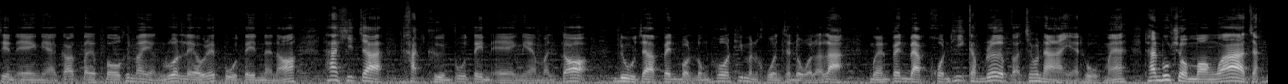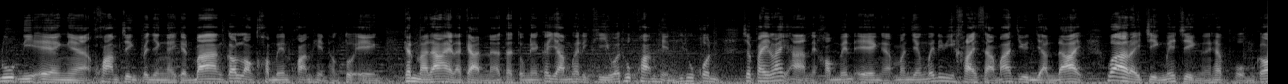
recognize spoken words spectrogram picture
ซินเองเนี่ยก็เติบโตขึ้นมาอย่างรวดเร็วด้วยปูตินนะเนาะถ้าคิดจะขัดขืนปูตินเองเนี่ยมันก็ดูจะเป็นบทลงโทษที่มันควรจะโดนแล้วล่ะ เหมือนเป็นแบบคนที่กำเริบต่อเจ้านายอะถูกไหมท่านผู้ชมมองว่าจากรูปนี้เองเนี่ยความจริงเป็นยังไงกันบ้าง ก็ลองคอมเมนต์ความเห็นของตัวเองกันมาได้ละกันนะแต่ตรงนี้ก็ย้ำกันอีกทีว่าทุกความเห็นที่ทุกคนจะไปไล่อ่านในคอมเมนต์เองอะมันยังไม่ได้มีใครสามารถยืนยันได้ ว่าอะไรจริงไม่จริงนะครับผมก็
